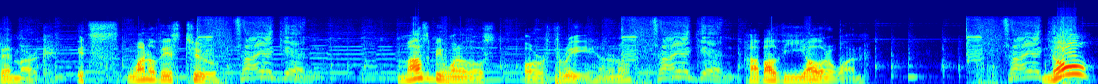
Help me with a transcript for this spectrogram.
Denmark. It's one of these two. Try again. Must be one of those or three. I don't know. Try again. How about the other one? Try again. No!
